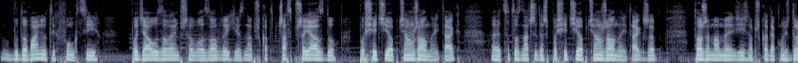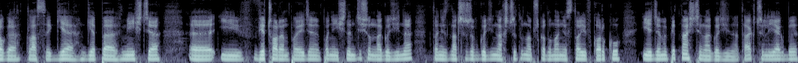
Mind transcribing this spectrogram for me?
budowaniu tych funkcji podziału zadań przewozowych jest na przykład czas przejazdu po sieci obciążonej, tak? E, co to znaczy też po sieci obciążonej, tak? Że to, że mamy gdzieś na przykład jakąś drogę klasy G, GP w mieście e, i wieczorem pojedziemy po niej 70 na godzinę, to nie znaczy, że w godzinach szczytu na przykład ona nie stoi w korku i jedziemy 15 na godzinę, tak? Czyli jakby e,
